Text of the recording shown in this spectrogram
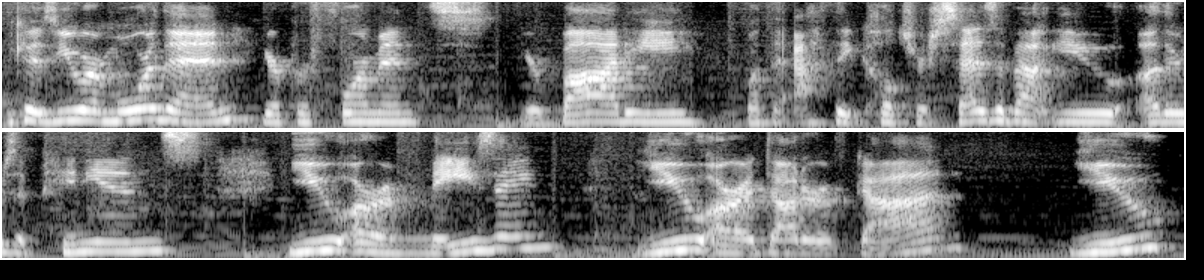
Because you are more than your performance, your body, what the athlete culture says about you, others' opinions. You are amazing. You are a daughter of God. You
